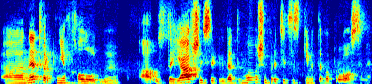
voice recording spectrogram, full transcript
а, нетворк не в холодную, а устоявшийся, когда ты можешь обратиться с какими-то вопросами.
